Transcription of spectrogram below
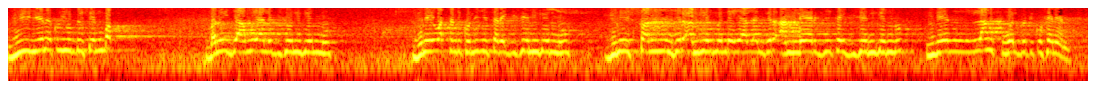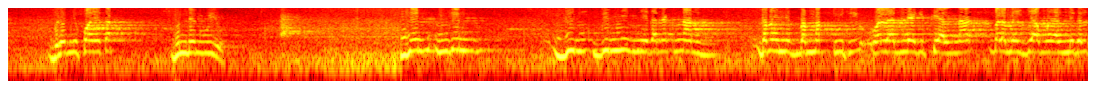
lii yéen a ko yóbbee seen bopp ba nuy jaamu yàlla gisoon ngeen nu bu nuy wattandi ko li ñu tere giseen ngeen nu bu nuy sonn ngir am yërmande yàlla ngir am leer ji tey giseen ngeen nu ngeen lànk walbati ko feneen bu leen ñu fooye kat duñ leen wuyu ngeen ngeen di di nit ñi da rek naan damay nit ba mag tuuti wala léegi teel na bala may jaamu yàlla négal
